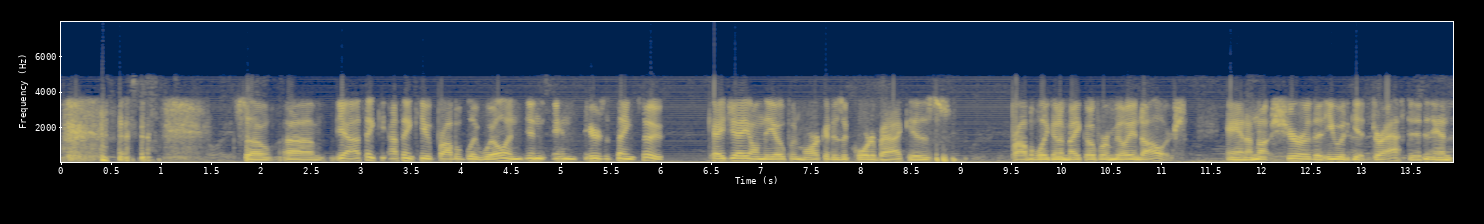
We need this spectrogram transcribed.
so, um, yeah, I think I think he probably will. And, and and here's the thing too, KJ on the open market as a quarterback is probably going to make over a million dollars, and I'm not sure that he would get drafted. And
